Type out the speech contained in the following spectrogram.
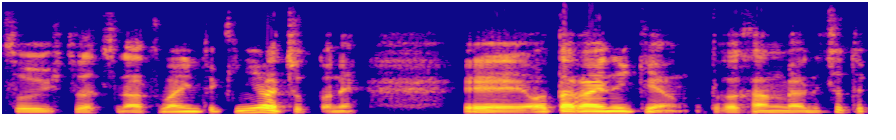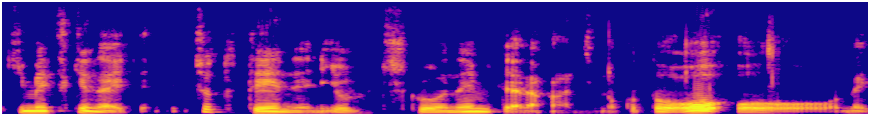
そういう人たちの集まりの時にはちょっとね、えーお互いの意見とか考えでちょっと決めつけないで、ちょっと丁寧によく聞こうね、みたいな感じのことをお願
